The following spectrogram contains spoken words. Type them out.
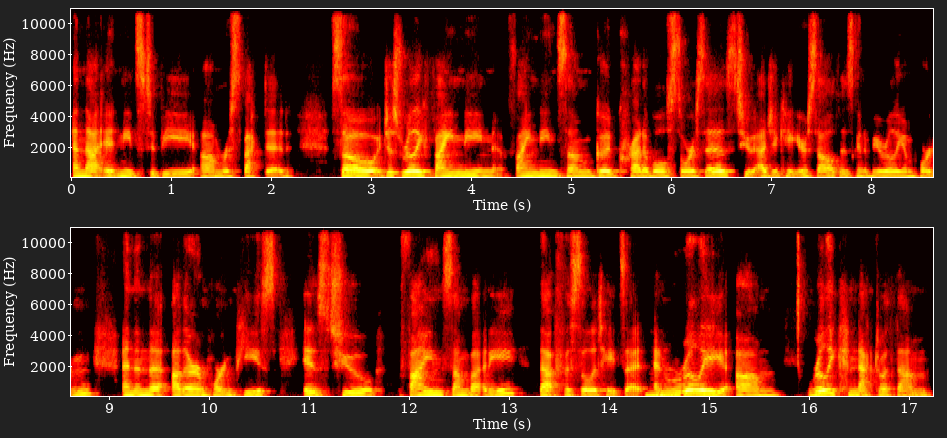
and that it needs to be um, respected. So just really finding finding some good credible sources to educate yourself is going to be really important. And then the other important piece is to find somebody that facilitates it mm-hmm. and really um, really connect with them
